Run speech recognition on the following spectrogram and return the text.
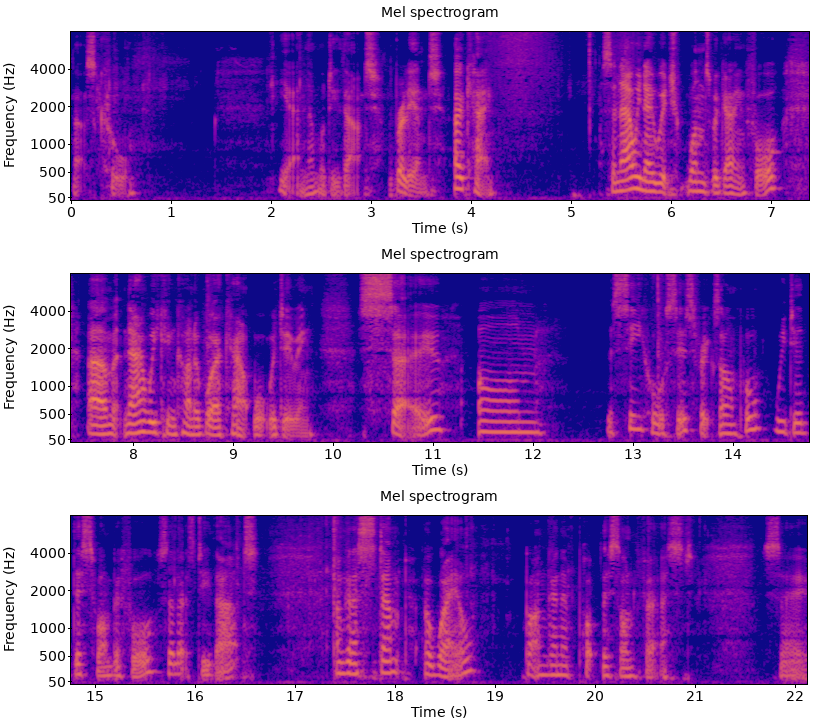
That's cool. Yeah, and then we'll do that. Brilliant. Okay. So now we know which ones we're going for. Um, now we can kind of work out what we're doing. So on the seahorses, for example, we did this one before. So let's do that. I'm going to stamp a whale, but I'm going to pop this on first. So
